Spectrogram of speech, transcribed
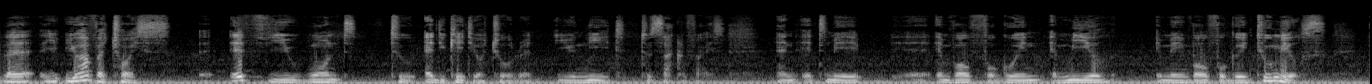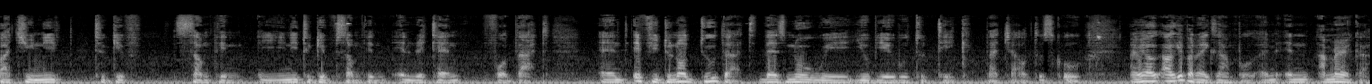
you have a choice. If you want to educate your children, you need to sacrifice, and it may uh, involve foregoing a meal. It may involve foregoing two meals, but you need to give something. You need to give something in return for that. And if you do not do that, there's no way you'll be able to take that child to school. I mean, I'll, I'll give an example. In America,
